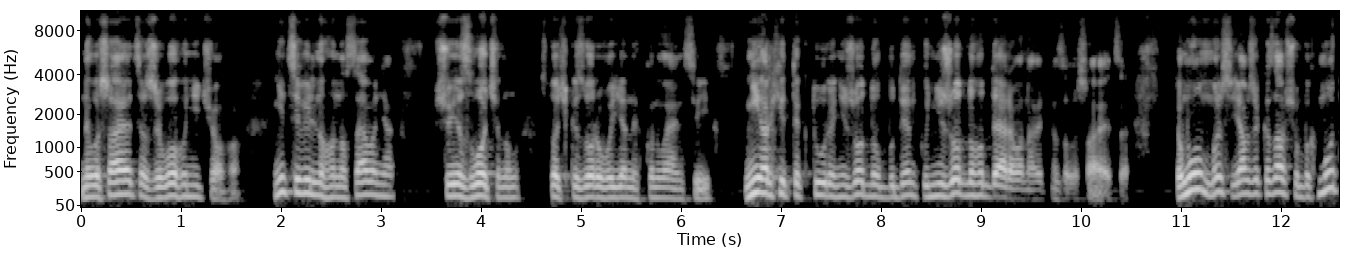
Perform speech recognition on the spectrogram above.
не лишається живого нічого, ні цивільного населення, що є злочином з точки зору воєнних конвенцій, ні архітектури, ні жодного будинку, ні жодного дерева навіть не залишається. Тому ми ж я вже казав, що Бахмут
